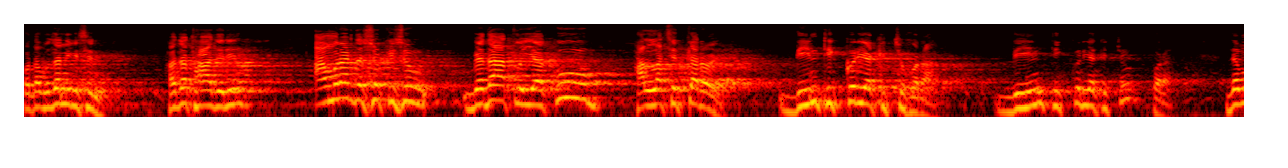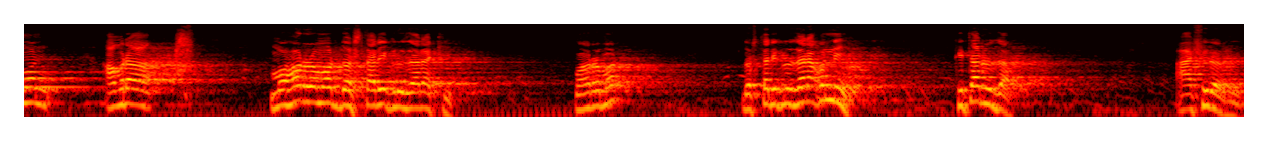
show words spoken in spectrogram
কথা কথা বুঝানি গেছেন হজরত হাজিরিন, আমরার দেশে কিছু বেদাত লইয়া খুব হাল্লা চিৎকার হয়। দিন ঠিক করিয়া কিচ্ছু করা। দিন ঠিক করিয়া কিচ্ছু করা। যেমন আমরা মহরমর দশ তারিখ রোজা রাখি। মহরমর দশ তারিখ রোজা রাখুননি কিতার রোজা? আশুরার রোজা।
